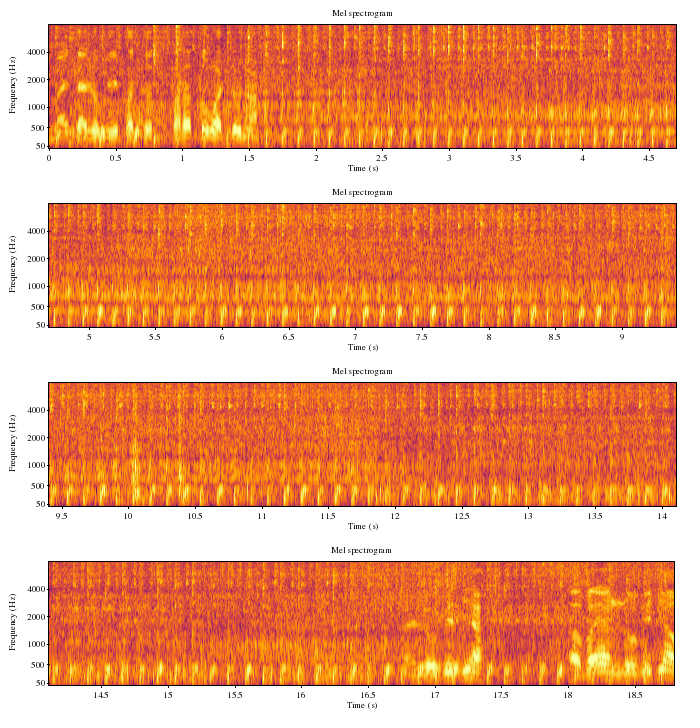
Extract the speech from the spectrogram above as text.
Mamaya tayo doon para tuwad doon ah. Lubid niya. Aba yan, lubid niya.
